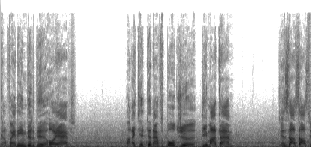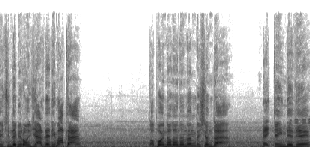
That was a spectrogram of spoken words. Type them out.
Kafayı indirdi Hoyer. Hareketlenen futbolcu Dimata. Ceza sahası içinde bir oyuncu yerde Dimata. Top oyun alanının dışında. Bekleyin dedi.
